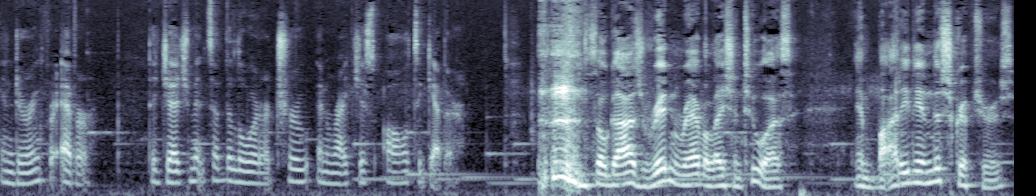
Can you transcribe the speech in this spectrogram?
enduring forever. The judgments of the Lord are true and righteous altogether. so, God's written revelation to us, embodied in the scriptures,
